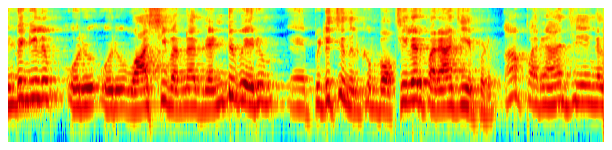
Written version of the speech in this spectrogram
എന്തെങ്കിലും ഒരു ഒരു വാശി വന്നാൽ രണ്ടുപേരും പിടിച്ചു നിൽക്കുമ്പോൾ ചിലർ പരാജയപ്പെടും. ആ പരാജയങ്ങൾ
